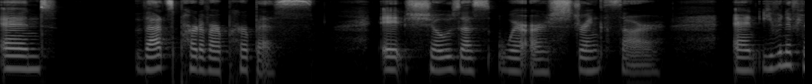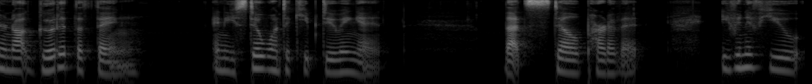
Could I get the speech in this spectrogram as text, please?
And that's part of our purpose. It shows us where our strengths are. And even if you're not good at the thing and you still want to keep doing it, that's still part of it. Even if you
